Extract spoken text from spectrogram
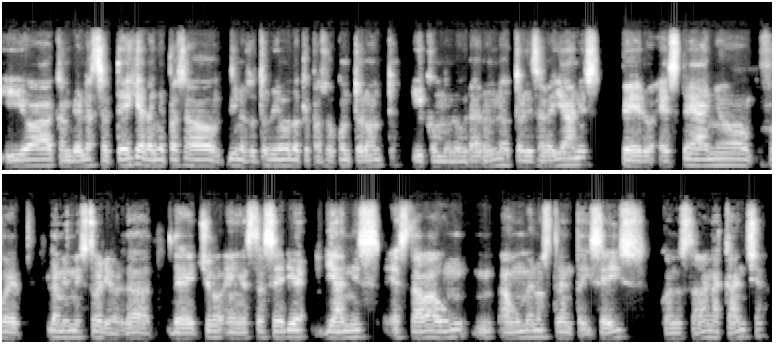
iba a cambiar la estrategia. El año pasado y nosotros vimos lo que pasó con Toronto y cómo lograron neutralizar a Giannis, pero este año fue la misma historia, ¿verdad? De hecho, en esta serie, Giannis estaba aún, aún menos 36 cuando estaba en la cancha.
